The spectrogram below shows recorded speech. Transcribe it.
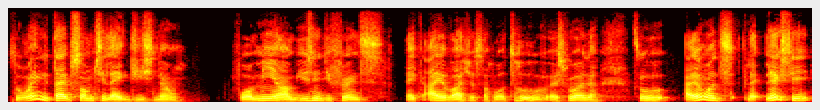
So when you type something like this now for me i'm using different like I higher versions of auto explorer so i don't want like let's say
